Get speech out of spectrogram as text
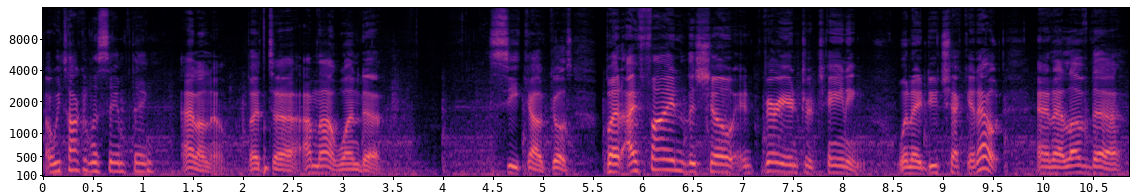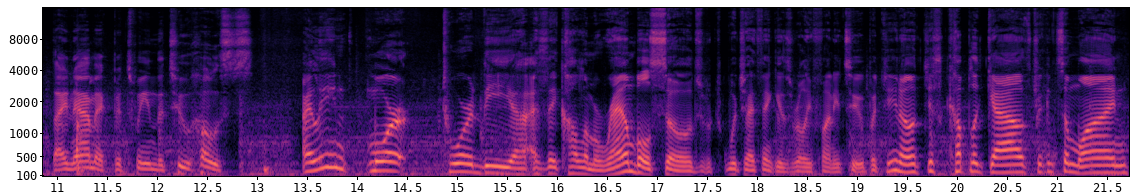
Are we talking the same thing? I don't know, but uh, I'm not one to seek out ghosts. But I find the show very entertaining when I do check it out, and I love the dynamic between the two hosts. I lean more toward the, uh, as they call them, ramble sods, which I think is really funny too. But you know, just a couple of gals drinking some wine,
